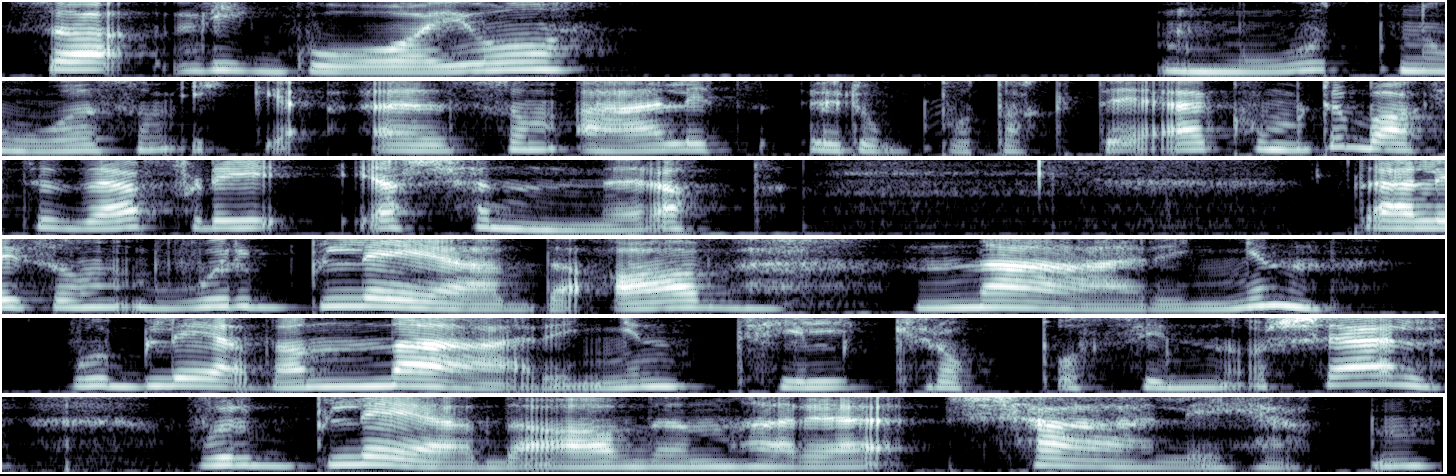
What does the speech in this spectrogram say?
Så vi går jo mot noe som, ikke, eh, som er litt robotaktig. Jeg kommer tilbake til det, fordi jeg kjenner at det er liksom Hvor ble det av næringen? Hvor ble det av næringen til kropp og sinn og sjel? Hvor ble det av den herre kjærligheten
